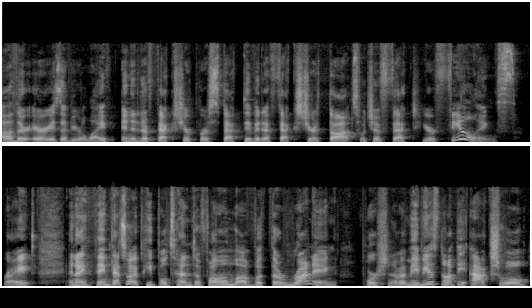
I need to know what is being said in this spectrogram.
other areas of your life and it affects your perspective, it affects your thoughts, which affect your feelings, right? And I think that's why people tend to fall in love with the running portion of it. Maybe it's not the actual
